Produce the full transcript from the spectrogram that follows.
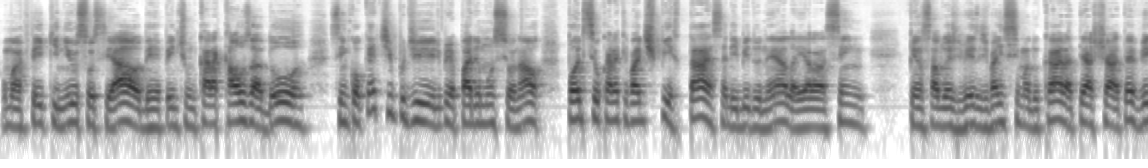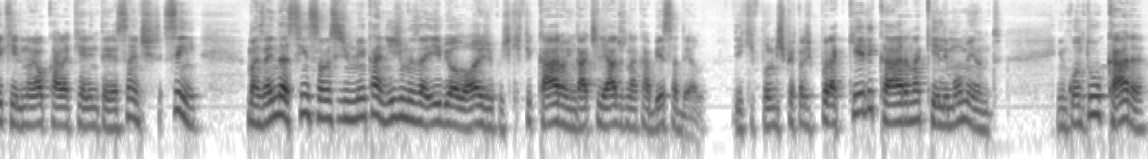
uma fake news social, de repente um cara causador, sem qualquer tipo de, de preparo emocional. Pode ser o cara que vai despertar essa libido nela e ela, sem pensar duas vezes, vai em cima do cara até achar, até ver que ele não é o cara que era interessante? Sim, mas ainda assim são esses mecanismos aí biológicos que ficaram engatilhados na cabeça dela e que foram despertados por aquele cara naquele momento. Enquanto o cara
